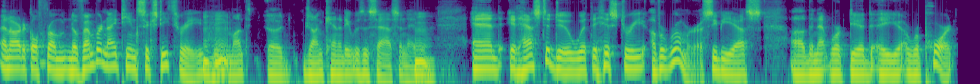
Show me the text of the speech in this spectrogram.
an article from November 1963, Mm-hmm. the month uh, John Kennedy was assassinated. Hmm. And it has to do with the history of a rumor. A CBS, uh, the network, did a, a report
